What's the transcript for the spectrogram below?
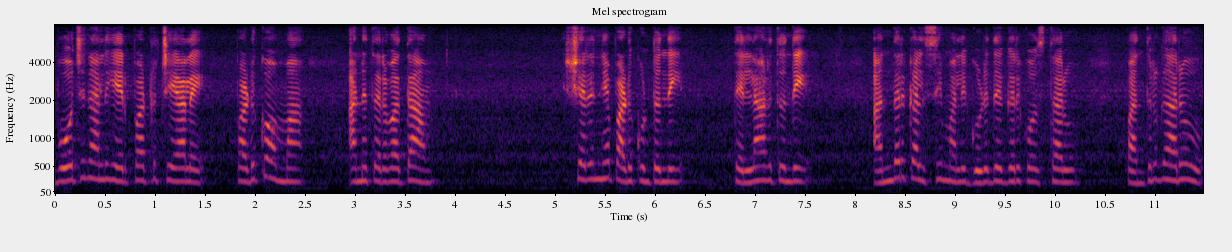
భోజనాలు ఏర్పాట్లు చేయాలి. పడుకో అమ్మా. అన్న తర్వాత శరణ్య పడుకుంటుంది తెల్లారుతుంది. అందరు కలిసి మళ్ళీ గుడి దగ్గరికి వస్తారు. పంతులు గారు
